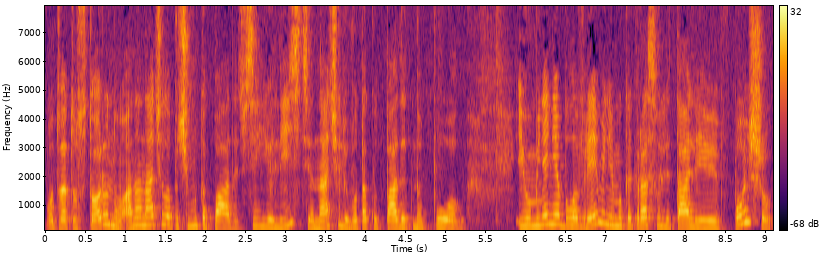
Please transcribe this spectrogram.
вот в эту сторону, она начала почему-то падать. Все ее листья начали вот так вот падать на пол. И у меня не было времени, мы как раз улетали в Польшу,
